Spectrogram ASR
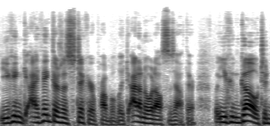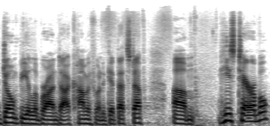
You can, I think there's a sticker probably. I don't know what else is out there. But you can go to don'tbealebron.com if you want to get that stuff. Um, he's terrible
